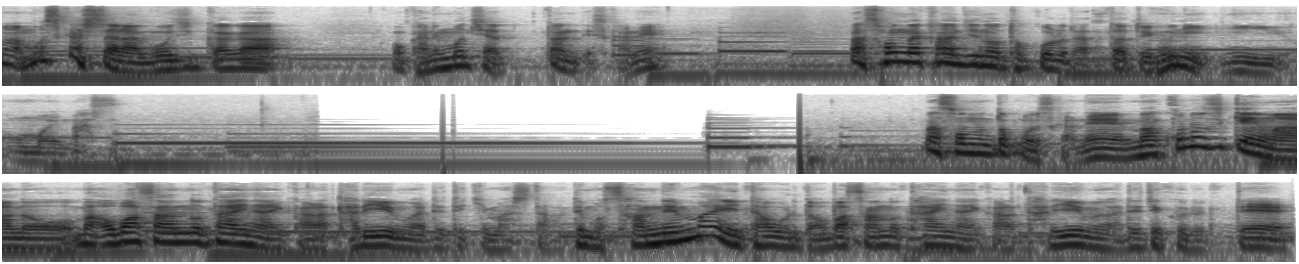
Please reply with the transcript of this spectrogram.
まあもしかしたらご実家がお金持ちやったんですかねまあそんな感じのところだったというふうに思いますまあそんなとこですかね。まあこの事件はあの、まあ、おばさんの体内からタリウムが出てきました。でも3年前に倒れたおばさんの体内からタリウムが出てくるって、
